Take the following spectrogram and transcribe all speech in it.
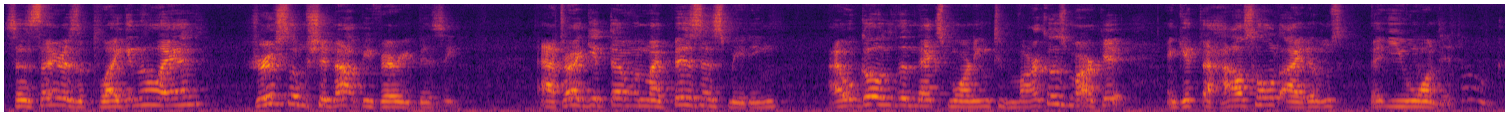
Since there is a plague in the land, Jerusalem should not be very busy. After I get done with my business meeting, I will go the next morning to Marco's Market and get the household items that you wanted. Oh, okay.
